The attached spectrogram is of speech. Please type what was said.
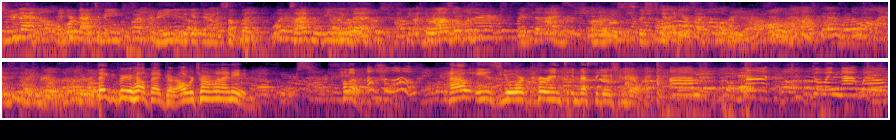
Would you do that? Report back to me, and I need you to get down to something. Because I have a feeling that Dr. Oz over there is the most suspicious guy here by far. Thank you for your help, Edgar. I'll return when I need. Of course. Hello. Oh, hello. How is your current investigation going? Um, not going that well.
